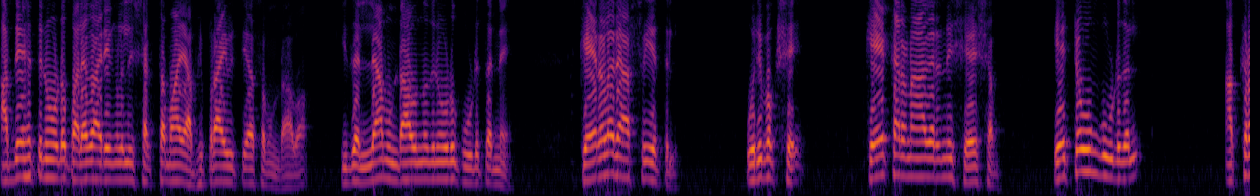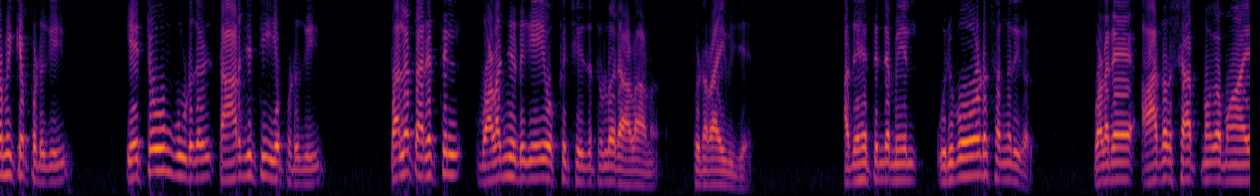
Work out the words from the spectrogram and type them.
അദ്ദേഹത്തിനോട് പല കാര്യങ്ങളിൽ ശക്തമായ അഭിപ്രായ വ്യത്യാസം ഉണ്ടാവാം. ഇതെല്ലാം ഉണ്ടാവുന്നതിനോട് കൂടി തന്നെ കേരള രാഷ്ട്രീയത്തിൽ ഒരുപക്ഷെ കെ കരുണാകരന് ശേഷം ഏറ്റവും കൂടുതൽ ആക്രമിക്കപ്പെടുകയും ഏറ്റവും കൂടുതൽ ടാർഗറ്റ് ചെയ്യപ്പെടുകയും പലതരത്തിൽ വളഞ്ഞിടുകയും ഒക്കെ ചെയ്തിട്ടുള്ള ഒരാളാണ് പിണറായി വിജയൻ. അദ്ദേഹത്തിന്റെ മേൽ ഒരുപാട് സംഗതികൾ വളരെ ആദർശാത്മകമായ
